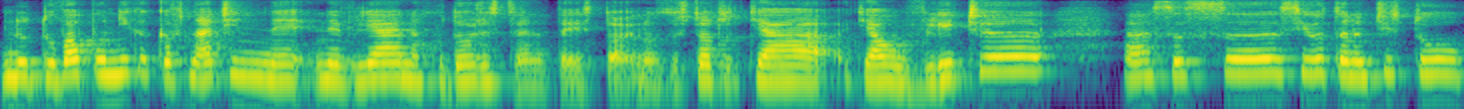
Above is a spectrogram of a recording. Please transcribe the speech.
Но това по никакъв начин не, не влияе на художествената истойност, защото тя, тя увлича а, с а, силата на чисто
